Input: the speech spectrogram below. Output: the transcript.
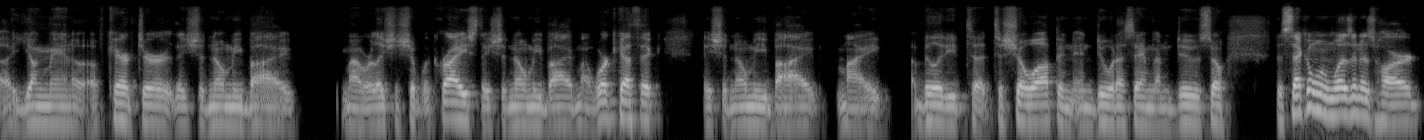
a young man of, of character. They should know me by my relationship with Christ. They should know me by my work ethic. They should know me by my ability to to show up and, and do what I say I'm going to do. So the second one wasn't as hard.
